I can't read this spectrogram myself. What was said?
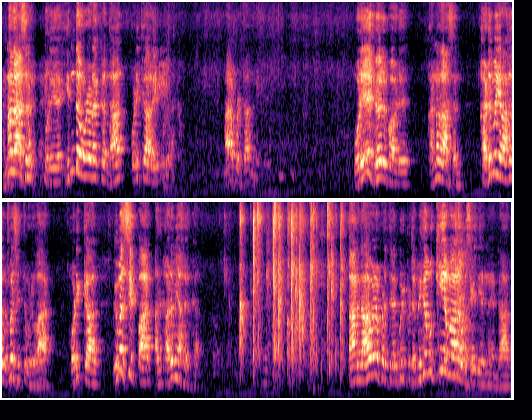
கண்ணதாசன் உடைய இந்த உள்ளடக்கம் தான் கொடிக்காலை உள்ளடக்கம். நான் அப்படித்தான் நினைக்கிறேன். ஒரே வேறுபாடு கண்ணதாசன் கடுமையாக விமர்சித்து விடுவார். கொடிக்கால் விமர்சிப்பார் அது கடுமையாக இருக்காது. நான் இந்த ஆவணப்படத்தில் குறிப்பிட்ட மிக முக்கியமான ஒரு செய்தி என்ன என்றால்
